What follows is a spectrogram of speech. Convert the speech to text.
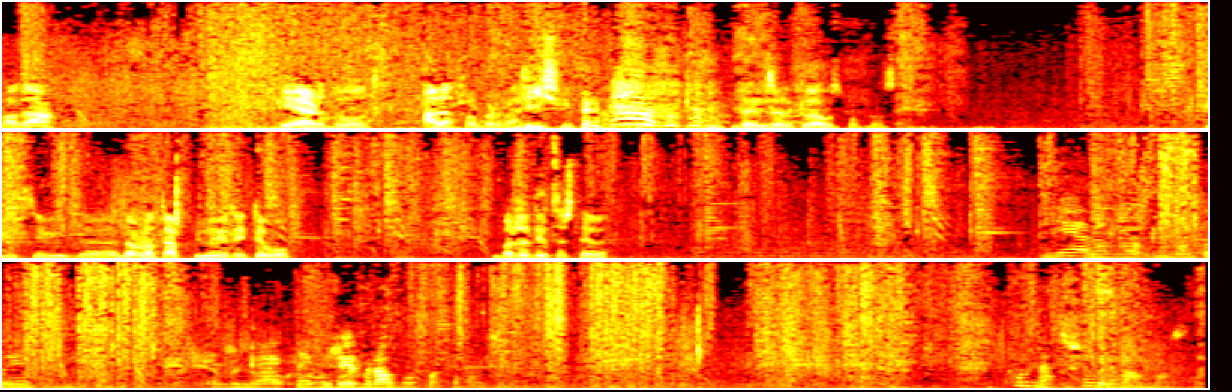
Uwaga. Pierdut. Ale już oberwaliśmy. Danger close po prostu. Nic nie widzę. Dobra, to ja pilnuję tej tyłów. Chyba, że ty chcesz tyły. Nie no, no obojętnie mi to. Także miał jak najwyżej wrogów o to chodzi. Kurna, coś obrywam mocno.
